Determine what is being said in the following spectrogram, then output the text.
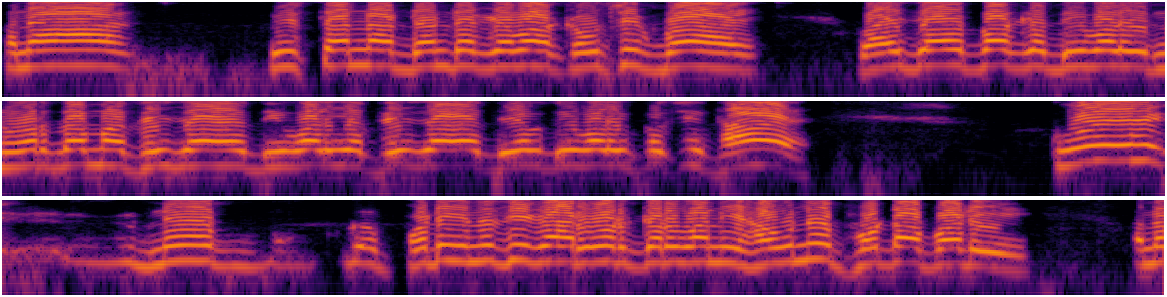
અને આ વિસ્તારના દંડક એવા કૌશિકભાઈ વાયદા આપ્યા કે દિવાળી નોરતામાં થઈ જાય, દિવાળીએ થઈ જાય, દેવ દિવાળી પછી થાય. કોઈને પડી નથી કે આ રોડ કરવાની, હવને ફોટા પાડી અને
